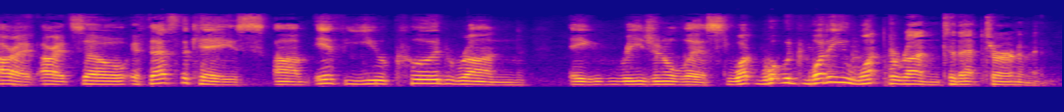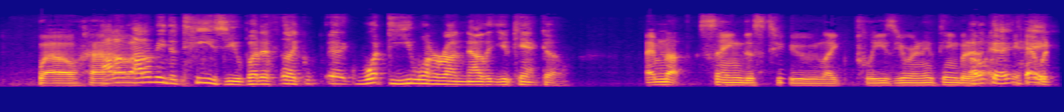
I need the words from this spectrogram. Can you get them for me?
All right, all right. So if that's the case, um, if you could run a regional list, what what would what do you want to run to that tournament? Well, uh, I don't I don't mean to tease you, but if like, like what do you want to run now that you can't go? I'm not saying this to like please you or anything, but I- Okay, I, think hey. I would.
